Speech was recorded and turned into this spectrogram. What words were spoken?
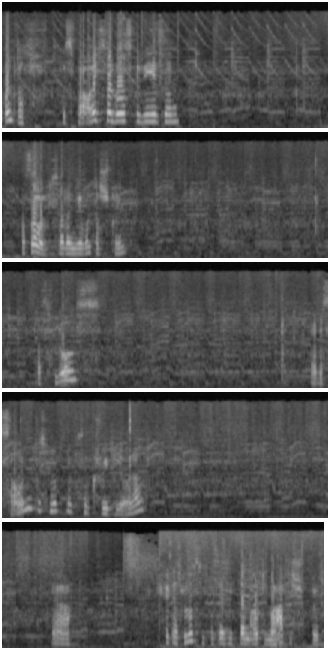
Und was ist bei euch so los gewesen? Achso, ich soll dann hier runterspringen. Was los? Ja, das Sound ist manchmal ein bisschen creepy, oder? Ja. Ich finde das lustig, dass er sich dann automatisch bückt.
